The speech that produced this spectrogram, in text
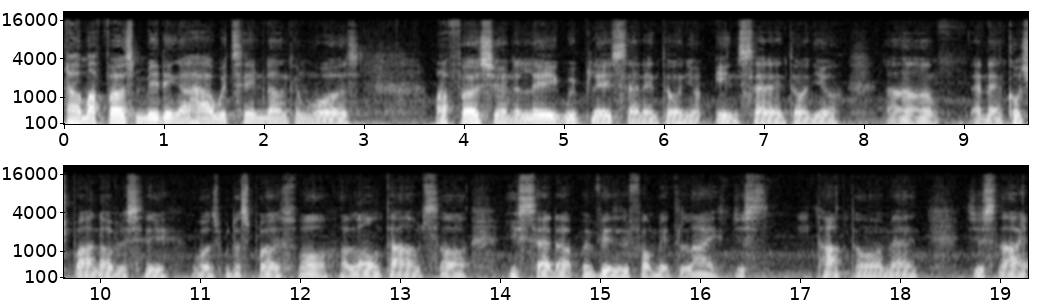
Uh, my first meeting I had with Tim Duncan was my first year in the league. We played San Antonio in San Antonio, um, and then Coach Brown obviously was with the Spurs for a long time, so he set up a visit for me to like just talk to him and just like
